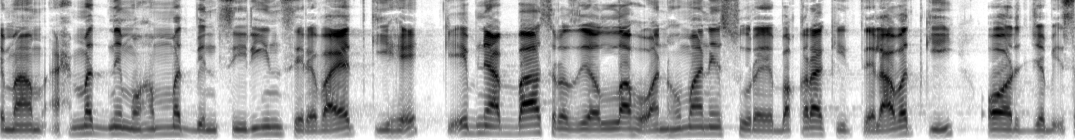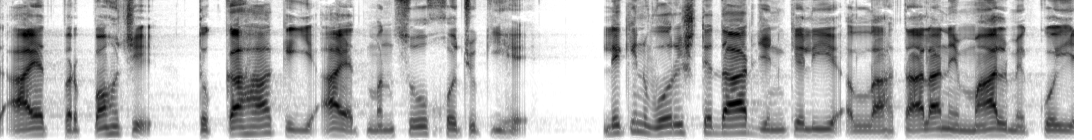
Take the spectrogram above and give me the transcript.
امام احمد نے محمد بن سیرین سے روایت کی ہے کہ ابن عباس رضی اللہ عنہما نے سورہ بقرہ کی تلاوت کی اور جب اس آیت پر پہنچے تو کہا کہ یہ آیت منسوخ ہو چکی ہے۔ لیکن وہ رشتہ دار جن کے لیے اللہ تعالیٰ نے مال میں کوئی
